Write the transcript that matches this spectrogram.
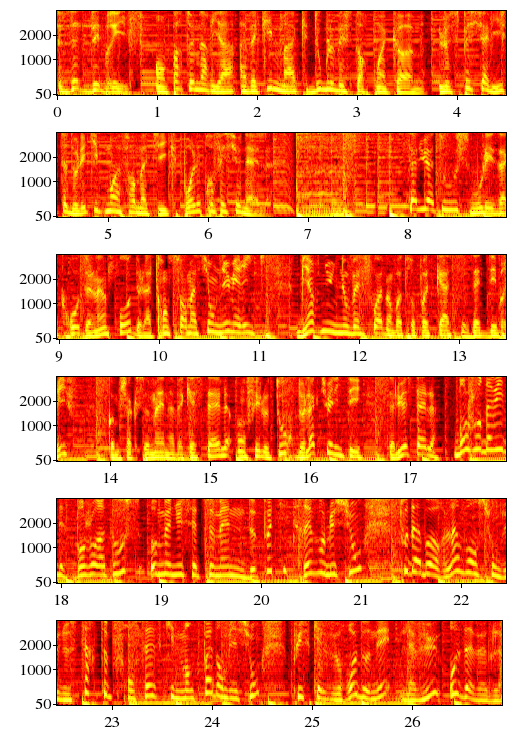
Z Débrief, en partenariat avec InmacWstore.com, le spécialiste de l'équipement informatique pour les professionnels. Salut à tous, vous les accros de l'info, de la transformation numérique. Bienvenue une nouvelle fois dans votre podcast Z Débrief. Comme chaque semaine avec Estelle, on fait le tour de l'actualité. Salut Estelle. Bonjour David, bonjour à tous. Au menu cette semaine, de petites révolutions. Tout d'abord, l'invention d'une start-up française qui ne manque pas d'ambition puisqu'elle veut redonner la vue aux aveugles.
